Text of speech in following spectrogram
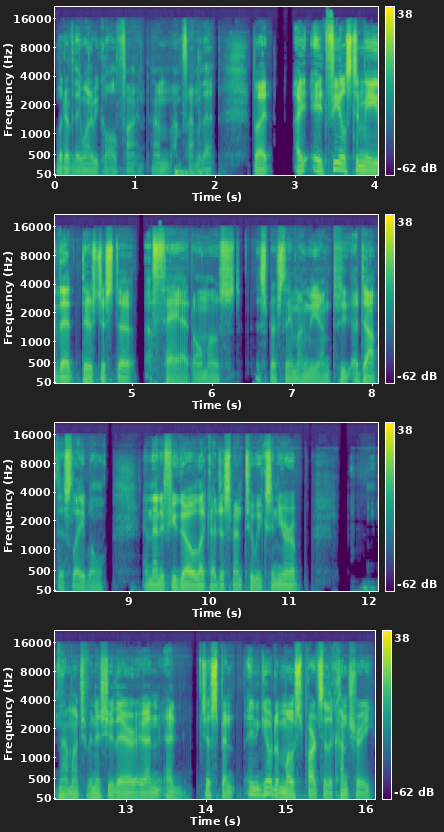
whatever they want to be called. Fine, I'm I'm fine with that. But I, it feels to me that there's just a, a fad almost, especially among the young, to adopt this label. And then if you go, like I just spent two weeks in Europe, not much of an issue there. And I just spent, and you go to most parts of the country,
